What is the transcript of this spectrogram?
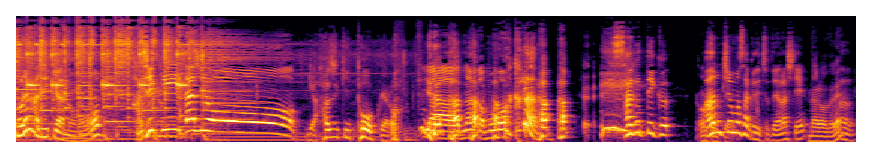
それはじきやの？はじきラジオ！いや、はじきトークやろ。いやーなんかもうわからん。探っていく。オッケーアンチュモ作でちょっとやらして。なるほどね。うん。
